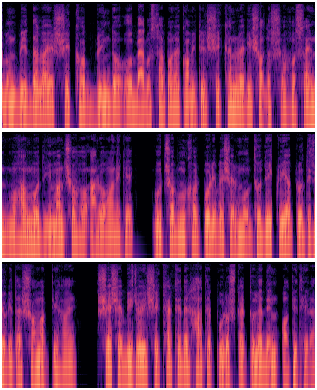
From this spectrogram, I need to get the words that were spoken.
এবং বিদ্যালয়ের শিক্ষক বৃন্দ ও ব্যবস্থাপনা কমিটির শিক্ষানুরাগী সদস্য হোসাইন মোহাম্মদ ইমানসহ আরও অনেকে উৎসবমুখর পরিবেশের মধ্য দিয়ে ক্রীড়া প্রতিযোগিতার সমাপ্তি হয়। শেষে বিজয়ী শিক্ষার্থীদের হাতে পুরস্কার তুলে দেন অতিথিরা।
